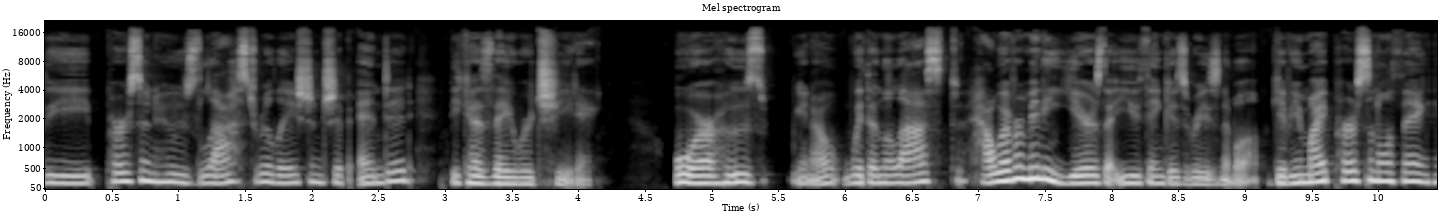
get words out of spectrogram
the person whose last relationship ended because they were cheating or who's, you know, within the last however many years that you think is reasonable. I'll give you my personal thing.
